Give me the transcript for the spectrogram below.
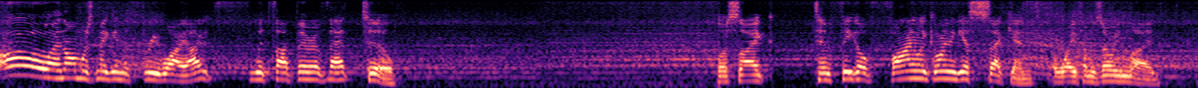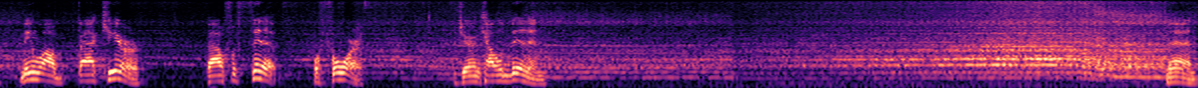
Oh, and almost making the 3Y. I would thought better of that too. Looks like Tim Fiegel finally going to get second away from Zoe Mudd. Meanwhile, back here, battle for fifth or fourth. Jaron Calabinin. Man.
